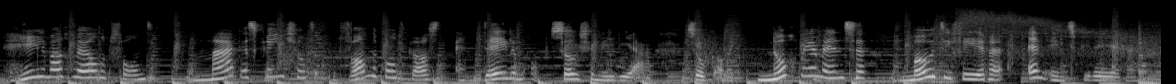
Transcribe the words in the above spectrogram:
helemaal geweldig vond, maak een screenshot van de podcast en deel hem op social media. Zo kan ik nog meer mensen motiveren en inspireren.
